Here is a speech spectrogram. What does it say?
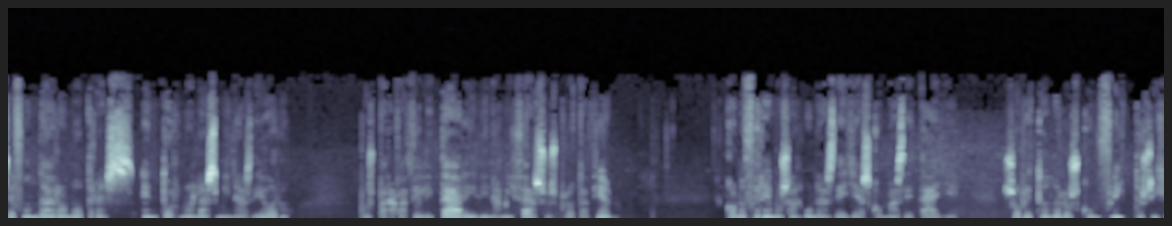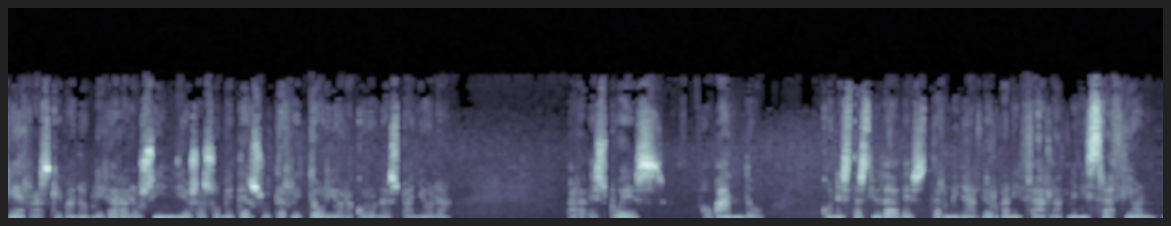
se fundaron otras en torno a las minas de oro, pues para facilitar y dinamizar su explotación. Conoceremos algunas de ellas con más detalle, sobre todo los conflictos y guerras que van a obligar a los indios a someter su territorio a la corona española, para después, Obando, con estas ciudades terminar de organizar la administración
